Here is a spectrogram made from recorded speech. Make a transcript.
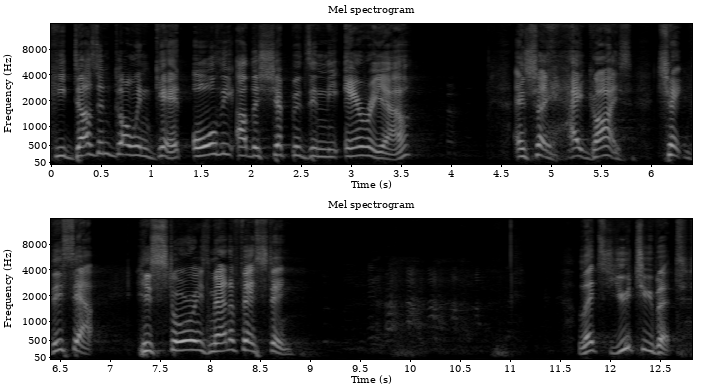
He doesn't go and get all the other shepherds in the area and say, hey guys, check this out. His story is manifesting. Let's YouTube it.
